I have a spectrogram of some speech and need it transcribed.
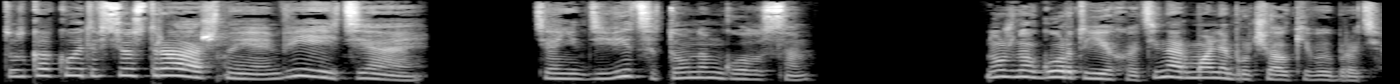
Тут какое-то все страшное, Витя, тянет девица тонным голосом. Нужно в город ехать и нормально обручалки выбрать.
